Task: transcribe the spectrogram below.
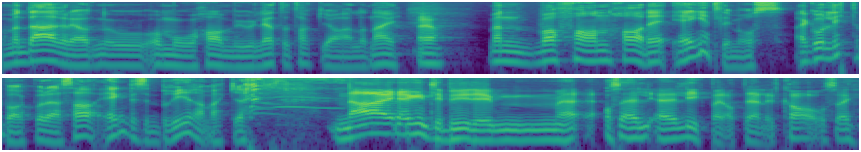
Men der er det at om hun har mulighet til å takke ja eller nei. Ja. Men hva faen har det egentlig med oss? Jeg går litt tilbake på det jeg sa. Egentlig så bryr jeg meg ikke. Nei, egentlig bryr jeg meg Altså, jeg, jeg liker bare at det er litt kaos, jeg.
